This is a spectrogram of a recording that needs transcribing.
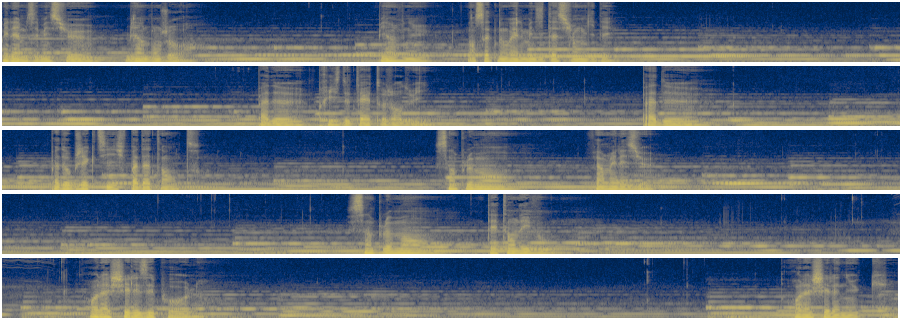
Mesdames et messieurs, bien le bonjour. Bienvenue dans cette nouvelle méditation guidée. Pas de prise de tête aujourd'hui. Pas de pas d'objectif, pas d'attente. Simplement fermez les yeux. Simplement détendez-vous. Relâchez les épaules. Relâchez la nuque.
